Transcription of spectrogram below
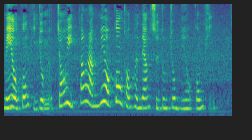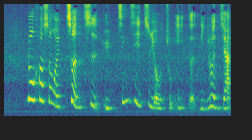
没有公平就没有交易，当然没有共同衡量尺度就没有公平。洛克身为政治与经济自由主义的理论家，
